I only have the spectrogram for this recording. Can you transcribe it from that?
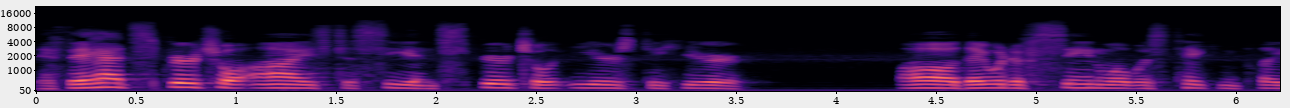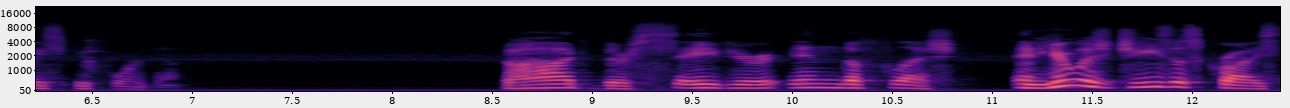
If they had spiritual eyes to see and spiritual ears to hear, oh, they would have seen what was taking place before them. God, their Savior in the flesh. And here was Jesus Christ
